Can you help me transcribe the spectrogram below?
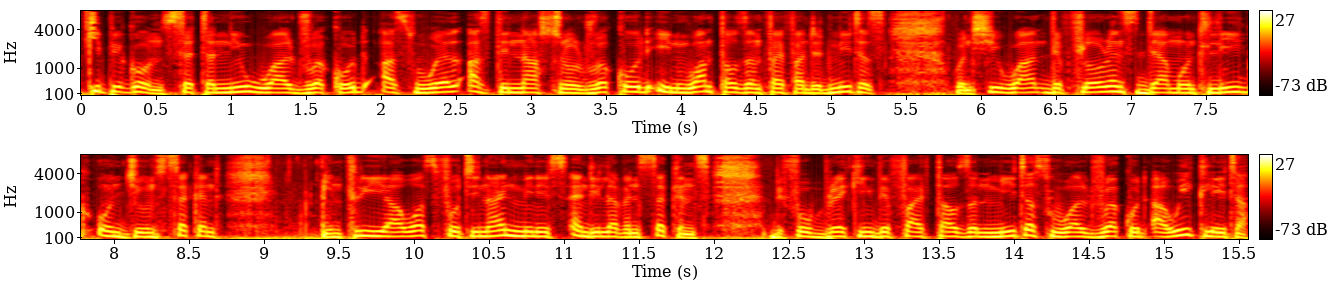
Kipyegon set a new world record as well as the national record in 1,500 meters when she won the Florence Diamond League on June 2nd in 3 hours 49 minutes and 11 seconds before breaking the 5,000 meters world record a week later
